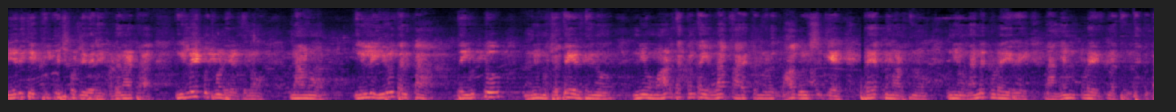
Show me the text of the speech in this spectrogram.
ವೇದಿಕೆ ಕಿಟ್ಟಿಸ್ಕೊಟ್ಟಿದ್ದೇನೆ ಒಡನಾಟ ಇಲ್ಲೇ ಕುತ್ಕೊಂಡು ಹೇಳ್ತೀನೋ ನಾನು ಇಲ್ಲಿ ಇರೋ ತನಕ ದಯವಿಟ್ಟು ನಿಮ್ಮ ಜೊತೆ ಇರ್ತೀನೋ ನೀವು ಮಾಡ್ತಕ್ಕಂಥ ಎಲ್ಲ ಕಾರ್ಯಕ್ರಮಗಳಿಗೆ ಭಾಗವಹಿಸಲಿಕ್ಕೆ ಪ್ರಯತ್ನ ಮಾಡ್ತೀನೋ ನೀವು ನನ್ನ ಕೂಡ ಇರಿ ನಾನು ನಿಮ್ಮ ಕೂಡ ಇರ್ತೀನಿ ಅಂತಕ್ಕಂಥ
